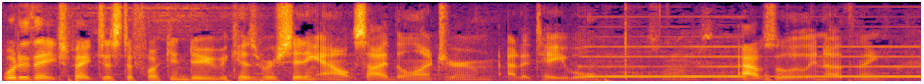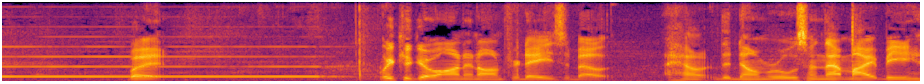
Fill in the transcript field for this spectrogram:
What do they expect us to fucking do because we're sitting outside the lunchroom at a table? Absolutely nothing. But we could go on and on for days about how the dumb rules, and that might be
